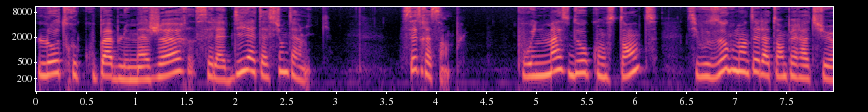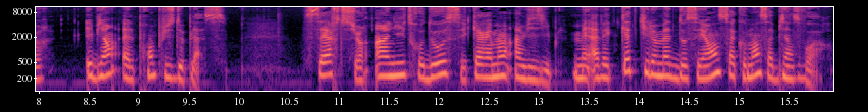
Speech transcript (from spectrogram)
L'autre coupable majeur, c'est la dilatation thermique. C'est très simple. Pour une masse d'eau constante, si vous augmentez la température, eh bien, elle prend plus de place. Certes, sur 1 litre d'eau, c'est carrément invisible, mais avec 4 km d'océan, ça commence à bien se voir.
